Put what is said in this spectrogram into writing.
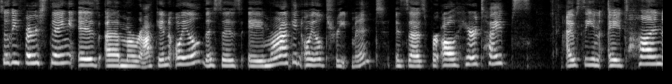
So the first thing is a Moroccanoil. This is a Moroccanoil treatment. It says for all hair types. I've seen a ton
